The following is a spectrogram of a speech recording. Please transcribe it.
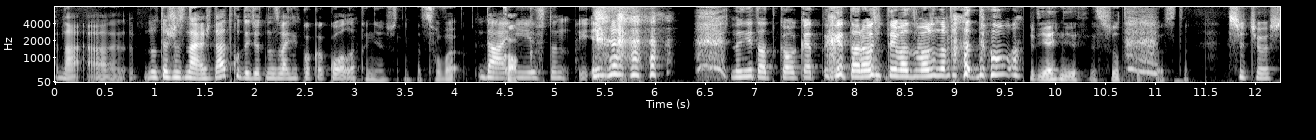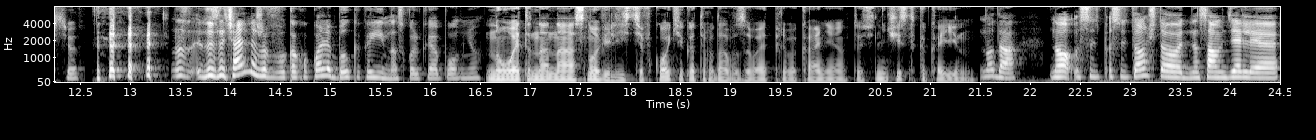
она... А, ну, ты же знаешь, да, откуда идет название Кока-Колы? Ну, конечно, от слова Да, кок. и что... Но не тот кок, о котором ты, возможно, подумал. Я не... Шутка просто. Шучу, шучу. Ну, изначально же в Кока-Коле был кокаин, насколько я помню. Ну, это на, на основе листьев коки, который, да, вызывает привыкание. То есть не чисто кокаин. Ну да. Но суть, суть в том, что на самом деле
